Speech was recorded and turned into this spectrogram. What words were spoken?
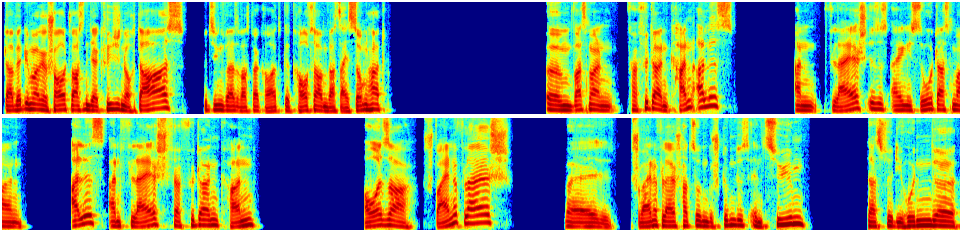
Da wird immer geschaut, was in der Küche noch da ist, beziehungsweise was wir gerade gekauft haben, was Saison hat. Ähm, was man verfüttern kann, alles. An Fleisch ist es eigentlich so, dass man alles an Fleisch verfüttern kann, außer Schweinefleisch, weil Schweinefleisch hat so ein bestimmtes Enzym, das für die Hunde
